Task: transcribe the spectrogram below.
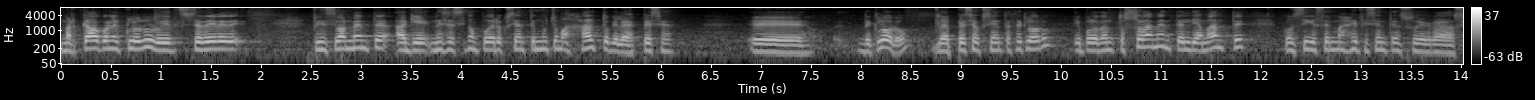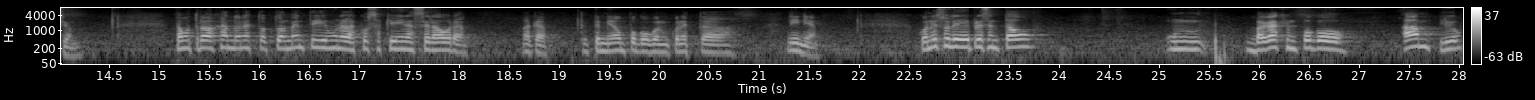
marcado con el cloruro y se debe principalmente a que necesita un poder oxidante mucho más alto que las especies eh, de cloro, las especies oxidantes de cloro, y por lo tanto solamente el diamante consigue ser más eficiente en su degradación. Estamos trabajando en esto actualmente y es una de las cosas que viene a hacer ahora, acá. Terminar un poco con, esta línea. Con eso le he presentado un bagaje un poco amplio,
